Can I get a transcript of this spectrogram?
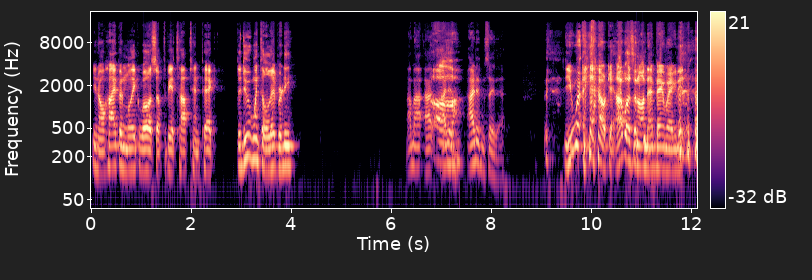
you know, hyping Malik Willis up to be a top 10 pick. The dude went to Liberty. I'm I, I, I didn't I didn't say that. You were, okay, I wasn't on that bandwagon either.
